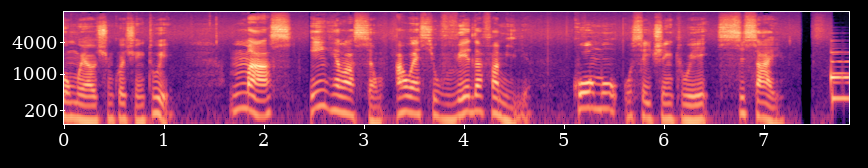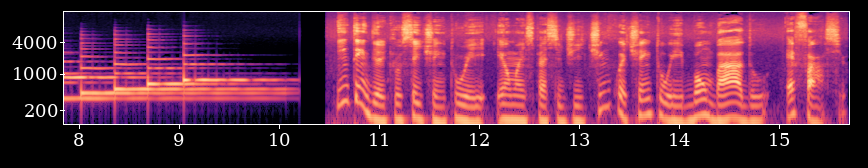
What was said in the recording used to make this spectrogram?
como é o 500e. Mas em relação ao SUV da família, como o 600e se sai? Entender que o 600e é uma espécie de 500e bombado é fácil,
